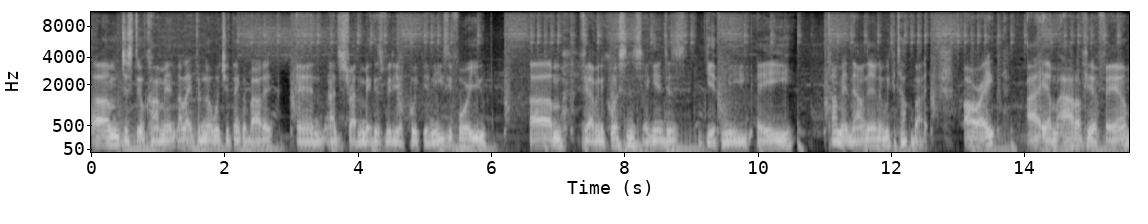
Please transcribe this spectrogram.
Um, just still comment. I like to know what you think about it. And I just tried to make this video quick and easy for you. Um, if you have any questions, again, just give me a comment down there and we can talk about it. All right. I am out of here, fam.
